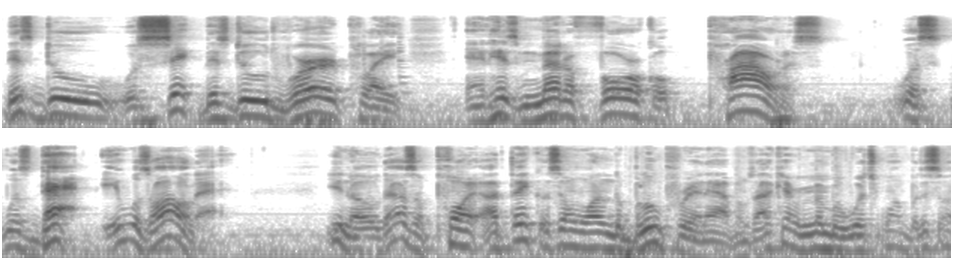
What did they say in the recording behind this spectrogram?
this dude was sick. This dude's wordplay and his metaphorical prowess was was that. It was all that. You know, that was a point. I think it's on one of the Blueprint albums. I can't remember which one, but it's on,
